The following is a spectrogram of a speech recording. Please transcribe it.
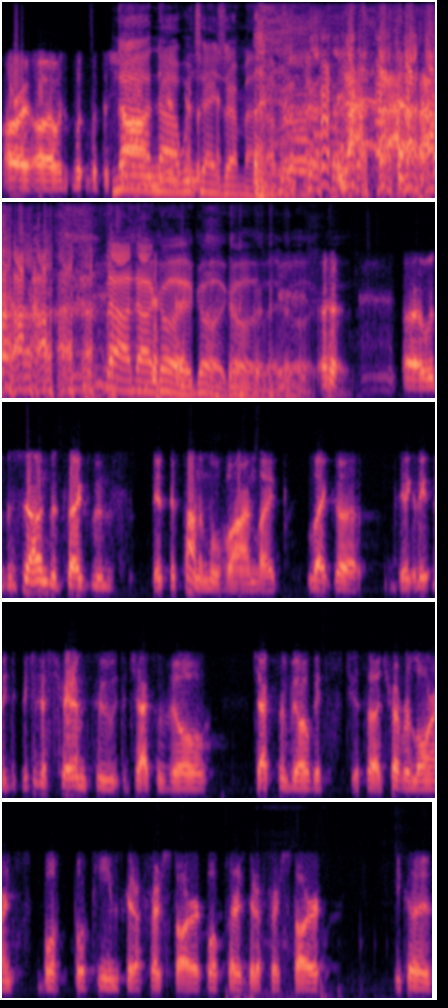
All right. Uh, with, with the Nah, Sean. nah, and- we and the- changed our mind. nah, nah, go ahead, go ahead, go ahead, man, go ahead. Go ahead. All right, with Deshaun, the Texans, it, it's time to move on. Like, like uh, they, they, they should just trade him to, to Jacksonville. Jacksonville gets, gets uh, Trevor Lawrence. Both both teams get a fresh start. Both players get a fresh start. Because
